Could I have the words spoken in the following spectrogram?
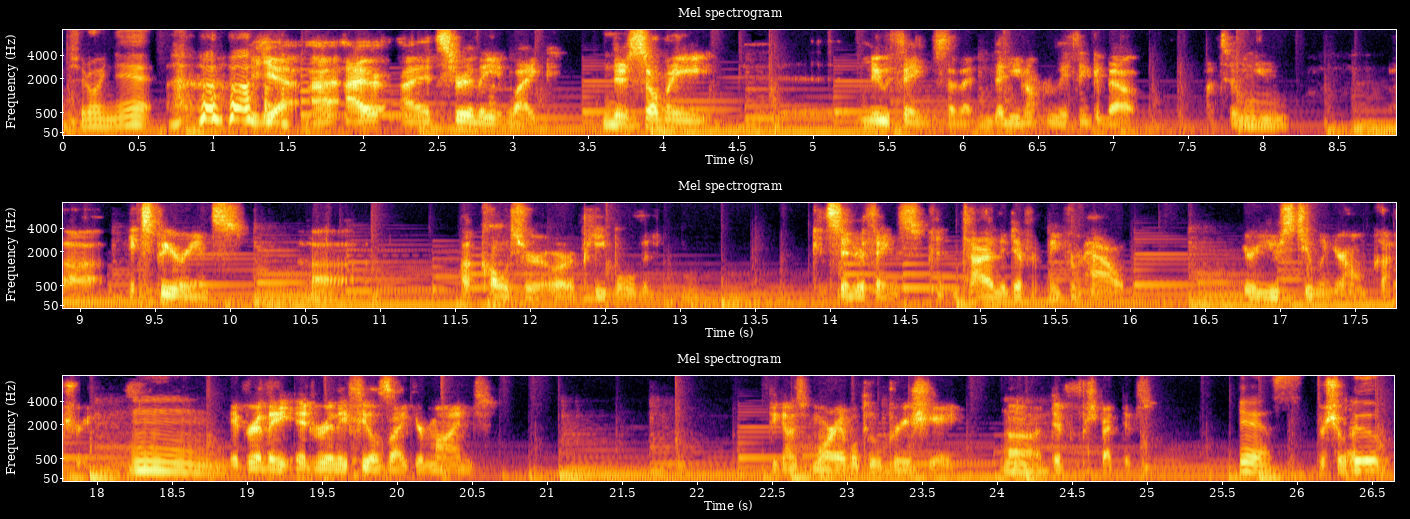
面白いね。 yeah, I, I, I, it's really like うん there's so many uh, new things that I, that you don't really think about until you uh, experience uh, a culture or a people that consider things entirely differently from how you're used to in your home country. うん。It really it really feels like your mind becomes more able to appreciate uh, Mm. different perspectives Yes. for sure. You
